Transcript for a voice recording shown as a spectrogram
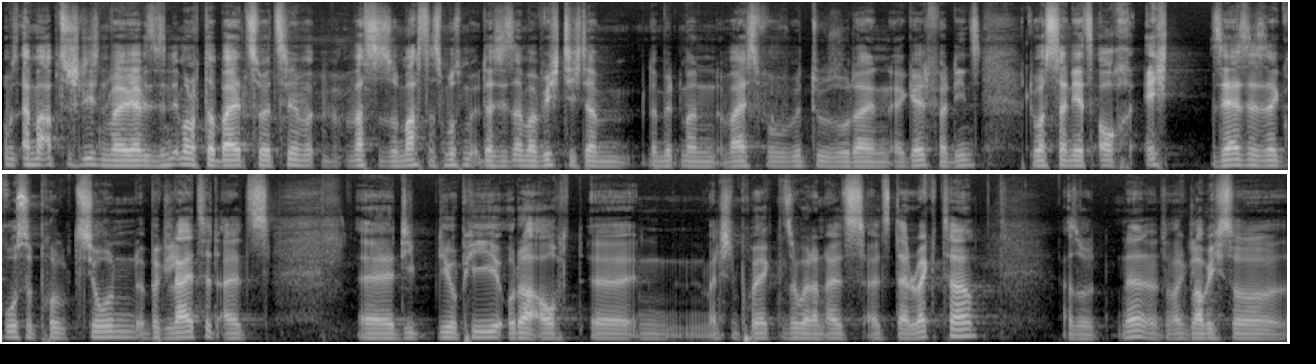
um es einmal abzuschließen, weil wir sind immer noch dabei zu erzählen, was du so machst, das, muss, das ist einfach wichtig, dam- damit man weiß, womit du so dein äh, Geld verdienst. Du hast dann jetzt auch echt sehr, sehr, sehr große Produktionen begleitet als äh, DOP oder auch äh, in manchen Projekten sogar dann als, als Director. Also, ne, das war, glaube ich, so,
